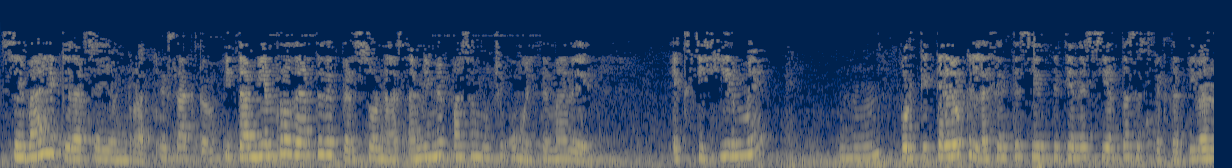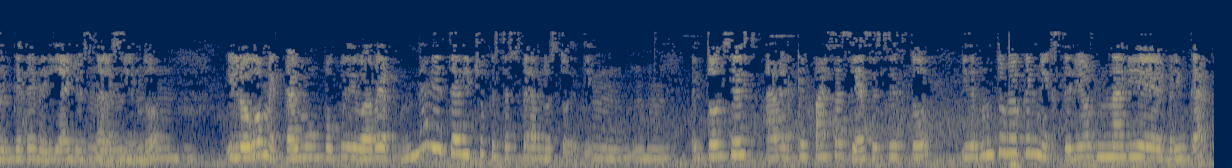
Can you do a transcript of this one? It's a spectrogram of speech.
se vale quedarse allá un rato. Exacto. Y también rodearte de personas, a mí me pasa mucho como el tema de exigirme, porque creo que la gente siempre tiene ciertas expectativas de qué debería yo estar haciendo, y luego me calmo un poco y digo, a ver, nadie te ha dicho que está esperando esto de ti. ujú. Entonces, a ver qué pasa si haces esto, y de pronto veo que en mi exterior nadie brinca.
